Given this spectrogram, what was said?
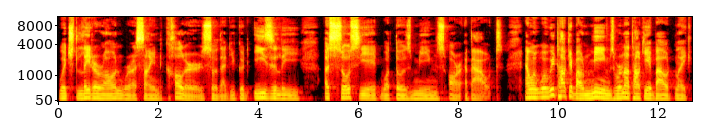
which later on were assigned colors so that you could easily associate what those memes are about. And when, when we're talking about memes, we're not talking about like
